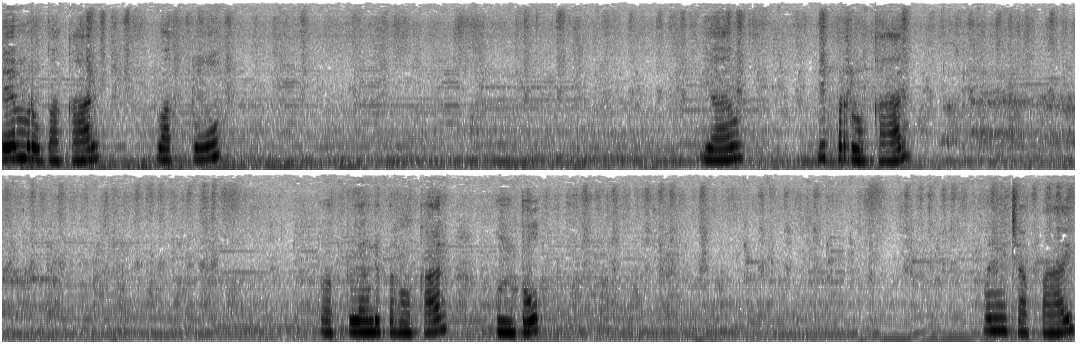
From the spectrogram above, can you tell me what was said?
T merupakan waktu yang diperlukan waktu yang diperlukan untuk mencapai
